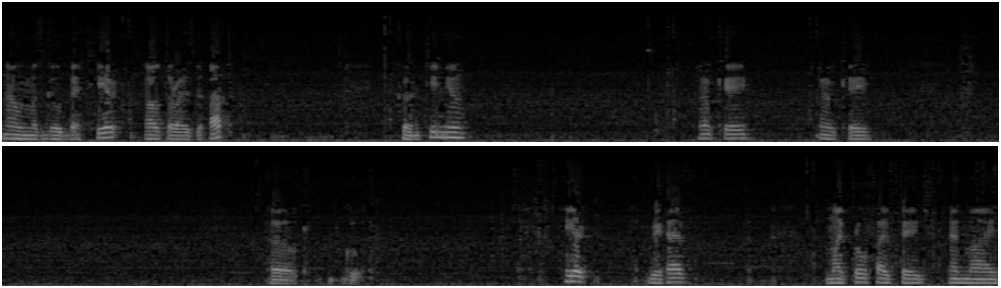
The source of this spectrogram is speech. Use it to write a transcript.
Now we must go back here. Authorize the app. Continue. Okay okay okay good here we have my profile page and my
